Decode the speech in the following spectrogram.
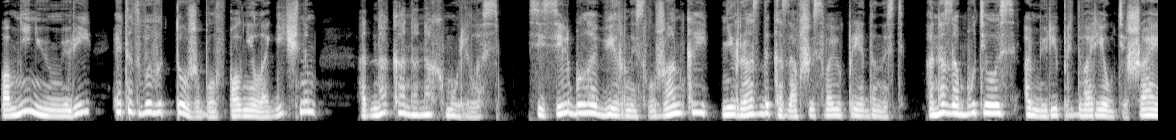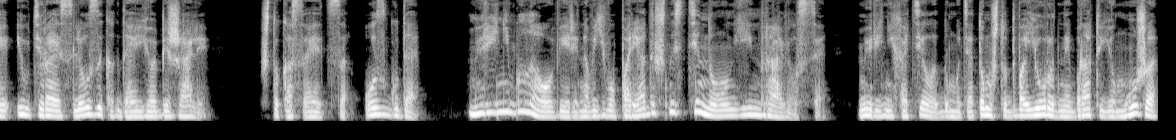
По мнению Мюри, этот вывод тоже был вполне логичным, однако она нахмурилась. Сесиль была верной служанкой, не раз доказавшей свою преданность. Она заботилась о Мюри при дворе, утешая и утирая слезы, когда ее обижали. Что касается Озгуда, Мюри не была уверена в его порядочности, но он ей нравился. Мюри не хотела думать о том, что двоюродный брат ее мужа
